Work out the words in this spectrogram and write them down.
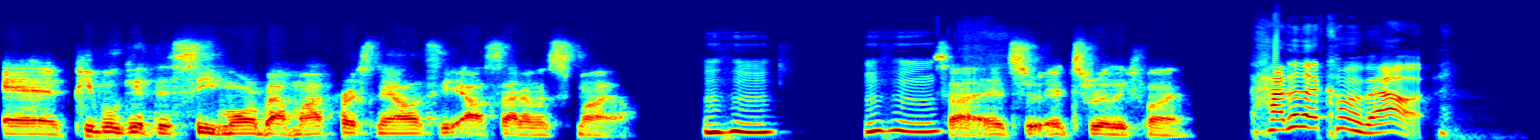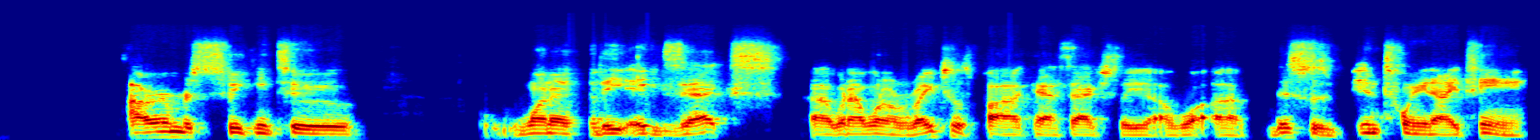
and people get to see more about my personality outside of a smile. Mm-hmm. Mm-hmm. So it's it's really fun. How did that come about? I remember speaking to one of the execs uh, when I went on Rachel's podcast. Actually, uh, uh, this was in 2019,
